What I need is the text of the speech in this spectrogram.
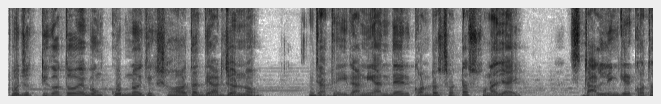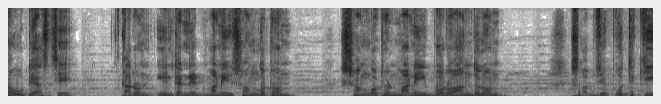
প্রযুক্তিগত এবং কূটনৈতিক সহায়তা দেওয়ার জন্য, যাতে ইরানিয়ানদের কণ্ঠস্বরটা শোনা যায়। স্টারলিংকের কথা উঠে আসছে, কারণ ইন্টারনেট মানেই সংগঠন। সংগঠন মানেই বড় আন্দোলন। সবচেয়ে প্রতীকী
